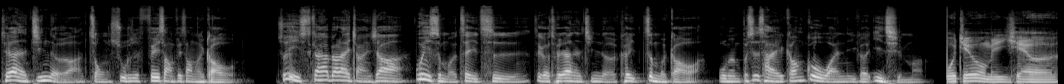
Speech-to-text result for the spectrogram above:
推案的金额啊总数是非常非常的高哦，所以 Sky 要不要来讲一下为什么这一次这个推案的金额可以这么高啊？我们不是才刚过完一个疫情吗？我觉得我们以前有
